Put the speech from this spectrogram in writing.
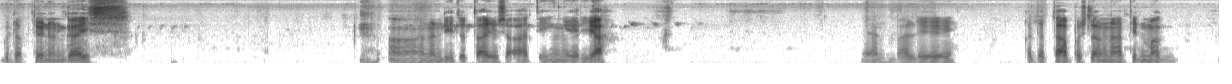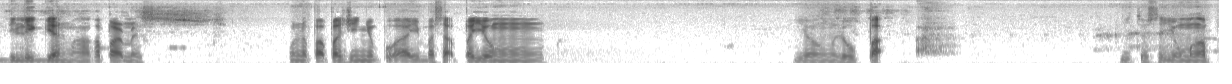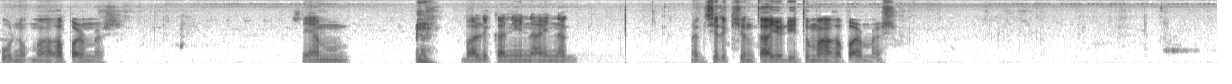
Good afternoon guys. Ah, nandito tayo sa ating area. Yan, bali katatapos lang natin magdilig yan mga ka-farmers. Kung napapansin nyo po ay basa pa yung yung lupa. Dito sa yung mga puno mga ka-farmers. So yan, bali kanina ay nag nagseleksyon tayo dito mga ka-farmers.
